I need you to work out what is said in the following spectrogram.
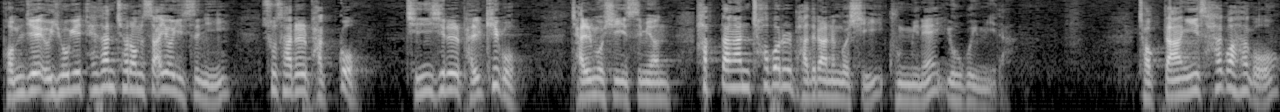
범죄 의혹이 태산처럼 쌓여 있으니 수사를 받고 진실을 밝히고 잘못이 있으면 합당한 처벌을 받으라는 것이 국민의 요구입니다. 적당히 사과하고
